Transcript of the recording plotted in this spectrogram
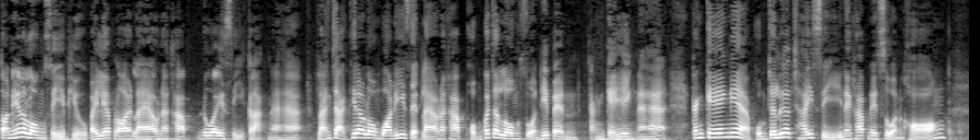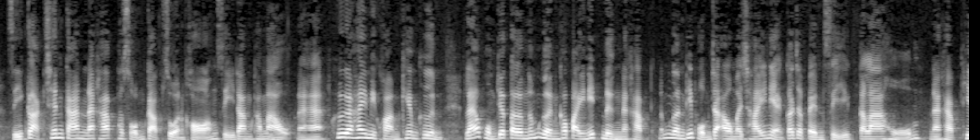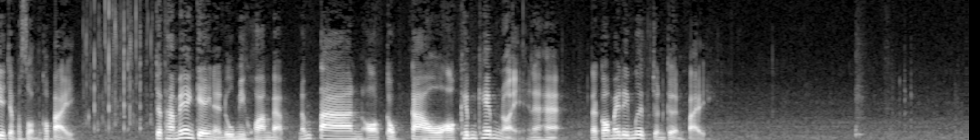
ตอนนี้เราลงสีผิวไปเรียบร้อยแล้วนะครับด้วยสีกลักนะฮะหลังจากที่เราลงบอดี้เสร็จแล้วนะครับผมก็จะลงส่วนที่เป็นกางเกงนะฮะกางเกงเนี่ยผมจะเลือกใช้สีนะครับในส่วนของสีกลักเช่นกันนะครับ ผสมกับส่วนของสีดำขมเหลานะฮะเพื่อให้มีความเข้มขึ้น แล้วผมจะเติมน้ำเงินเข้าไปนิดนึงนะครับ น้ำเงินที่ผมจะเอามาใช้เนี่ยก็จะเป็นสีกลาโหมนะครับที่จะผสมเข้าไป จะทำให้กางเกงเนี่ยดูมีความแบบน้ำตาล ออกเก่าๆ ออกเข้มๆหน่อยนะฮะ แต่ก็ไม่ได้มืดจนเกินไป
